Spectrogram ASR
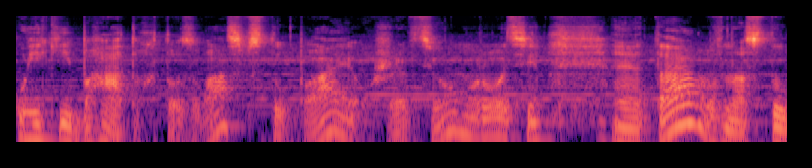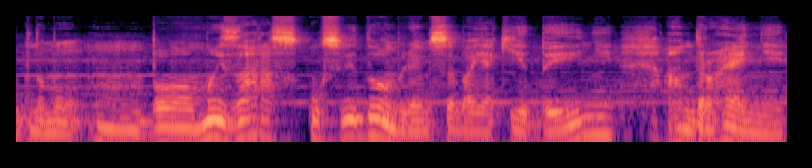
у який багато хто з вас вступає уже в цьому році е, та в наступному. Бо ми зараз усвідомлюємо себе як єдині андрогенні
